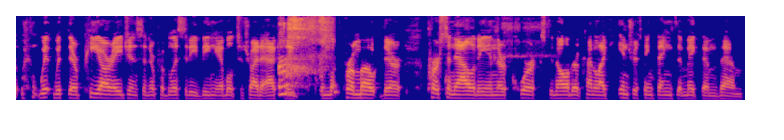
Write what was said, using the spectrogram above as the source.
with, with their pr agents and their publicity being able to try to actually prom- promote their personality and their quirks and all their kind of like interesting things that make them them.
